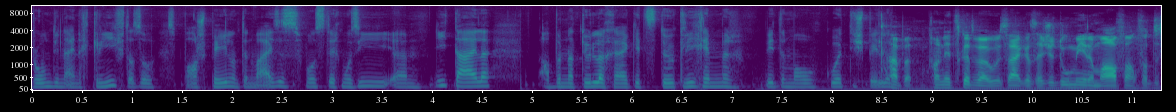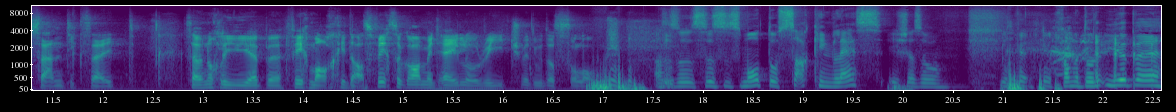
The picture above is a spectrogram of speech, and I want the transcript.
Runden eigentlich greift, also ein paar Spiele und dann weiß es, wo es dich muss ein, ähm, einteilen muss. Aber natürlich äh, gibt es dort gleich immer wieder mal gute Spiele. Aber kann ich jetzt gerade sagen, das hast du mir am Anfang von der Sendung gesagt. Soll noch ein bisschen üben. Vielleicht mache ich das. Vielleicht sogar mit Halo Reach, wenn du das so lobst. Also so, so, so das Motto Sucking Less ist also kann man durch Üben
